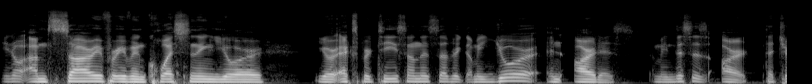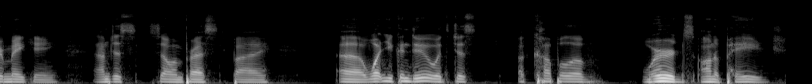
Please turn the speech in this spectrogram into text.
You know, I'm sorry for even questioning your your expertise on this subject. I mean, you're an artist. I mean, this is art that you're making. And I'm just so impressed by uh, what you can do with just a couple of words on a page.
